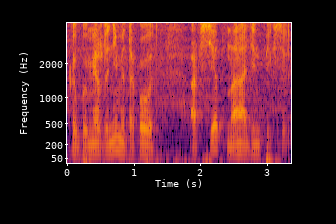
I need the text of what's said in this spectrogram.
Как бы между ними такой вот офсет на один пиксель.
